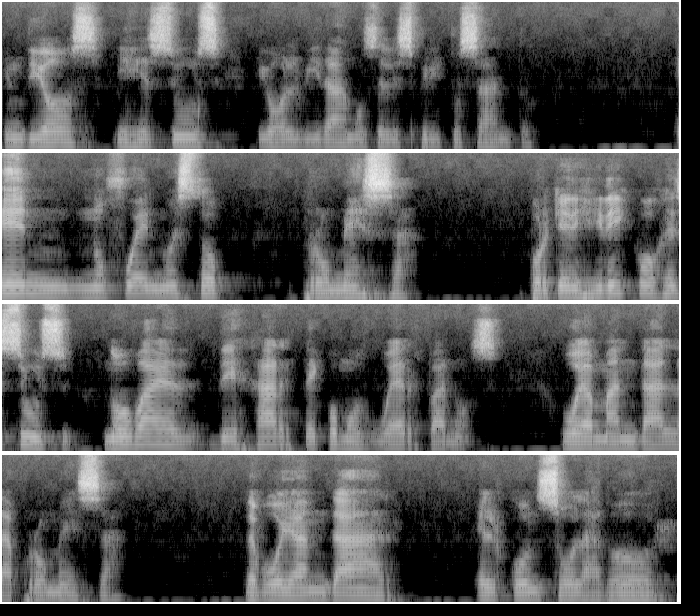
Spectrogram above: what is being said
en Dios y Jesús y olvidamos del Espíritu Santo. Él no fue nuestra promesa, porque dijo Jesús, no va a dejarte como huérfanos, voy a mandar la promesa, le voy a dar el consolador,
